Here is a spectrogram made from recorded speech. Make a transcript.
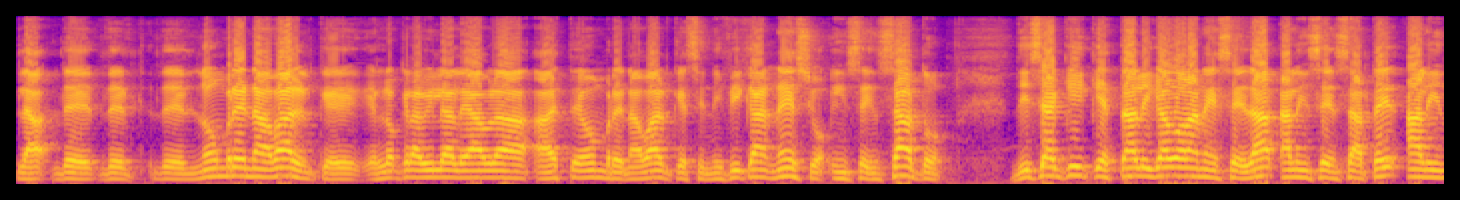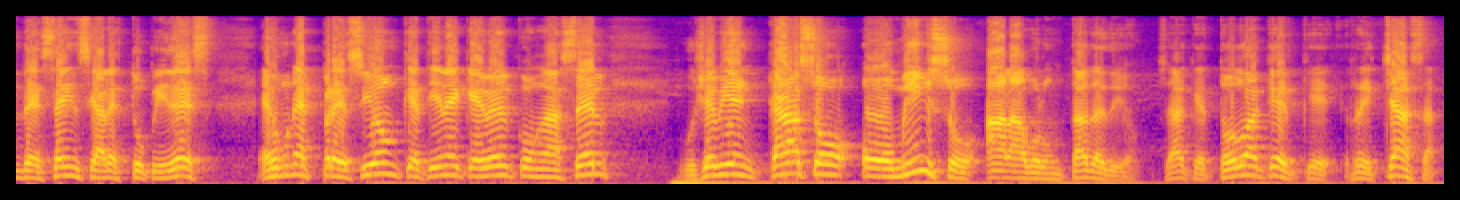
del nombre naval, que es lo que la Biblia le habla a este hombre naval, que significa necio, insensato. Dice aquí que está ligado a la necedad, a la insensatez, a la indecencia, a la estupidez. Es una expresión que tiene que ver con hacer escuche bien, caso omiso a la voluntad de Dios. O sea que todo aquel que rechaza,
